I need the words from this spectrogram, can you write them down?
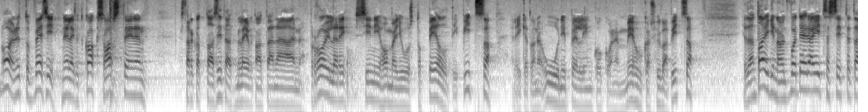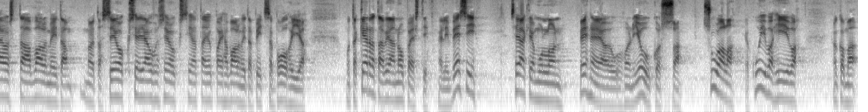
Noin, nyt on vesi 42 asteinen. Se tarkoittaa sitä, että me leivotaan tänään broileri, sinihomejuusto, pelti, pizza. Eli tuonne uunipellin kokoinen mehukas hyvä pizza. Ja tämän taikinan nyt voi tehdä itse sitten tai ostaa valmiita noita seoksia, jauhoseoksia tai jopa ihan valmiita pizzapohjia. Mutta kerrataan vielä nopeasti. Eli vesi, sen jälkeen mulla on vehnäjauhon joukossa suola ja kuivahiiva, jonka mä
